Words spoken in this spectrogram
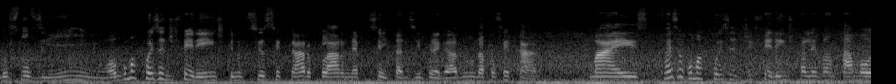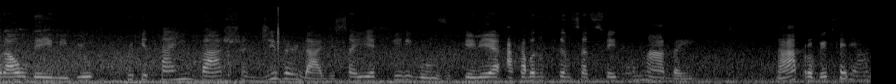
gostosinho, alguma coisa diferente, que não precisa ser caro, claro, né? Porque se ele está desempregado não dá para ser caro. Mas faz alguma coisa diferente para levantar a moral dele, viu? Porque tá em baixa de verdade. Isso aí é perigoso, porque ele acaba não ficando satisfeito com nada aí. Tá? Aproveita o feriado.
